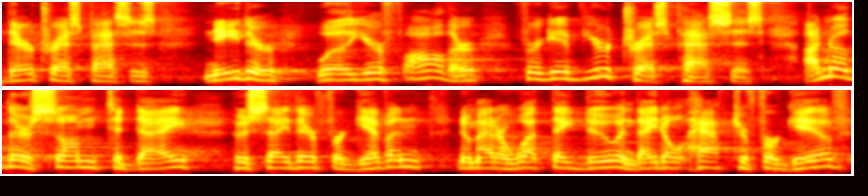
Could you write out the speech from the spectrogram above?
their trespasses, neither will your Father forgive your trespasses. I know there's some today who say they're forgiven no matter what they do and they don't have to forgive.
